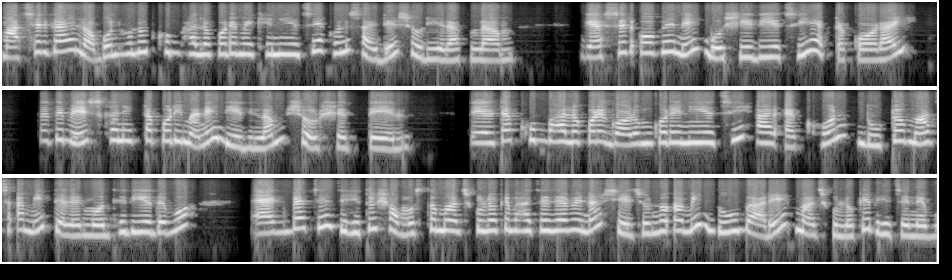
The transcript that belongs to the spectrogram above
মাছের গায়ে লবণ হলুদ খুব ভালো করে মেখে নিয়েছি, এখন সাইডে সরিয়ে রাখলাম। গ্যাসের ওভেনে বসিয়ে দিয়েছি একটা কড়াই, তাতে বেশ খানিকটা পরিমাণে দিয়ে দিলাম সর্ষের তেল। তেলটা খুব ভালো করে গরম করে নিয়েছি, আর এখন দুটো মাছ আমি তেলের মধ্যে দিয়ে দেব। এক ব্যাচে যেহেতু সমস্ত মাছগুলোকে ভাজা যাবে না, সেজন্য আমি দুবারে মাছগুলোকে ভেজে নেব।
